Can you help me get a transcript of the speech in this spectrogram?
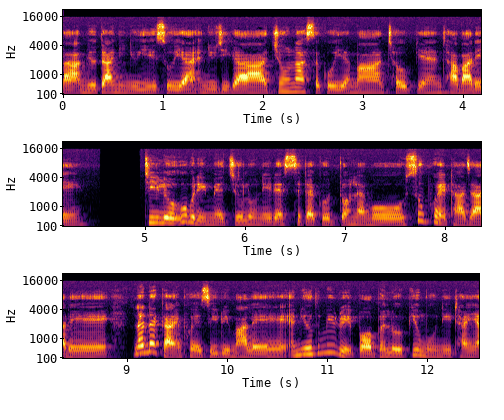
လာအမျိုးသားညီညွတ်ရေးအစိုးရ NUG ကဇွန်လ19ရက်မှာထုတ်ပြန်ထားပါတယ်။ဒီလိုဥပဒေမဲ့ကျူးလွန်နေတဲ့စစ်တပ်ကိုတွန်းလှန်ဖို့စုဖွဲ့ထားကြတဲ့လက်နက်ကင်အဖွဲ့အစည်းတွေမှာလည်းအမျိုးသမီးတွေပေါ်ဘယ်လိုပြုမှုနေထိုင်ရ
